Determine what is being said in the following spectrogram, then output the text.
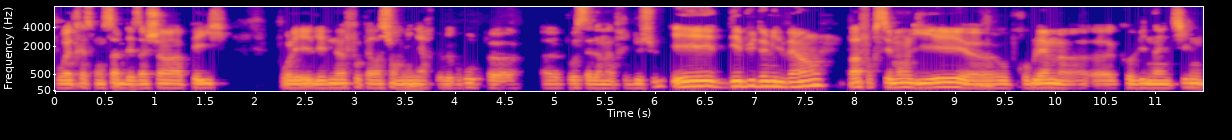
pour être responsable des achats pays pour les, les neuf opérations minières que le groupe euh, euh, possède en Afrique du Sud. Et début 2020, pas forcément lié euh, au problème euh, Covid-19,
